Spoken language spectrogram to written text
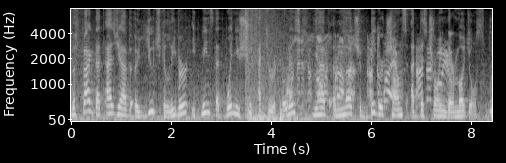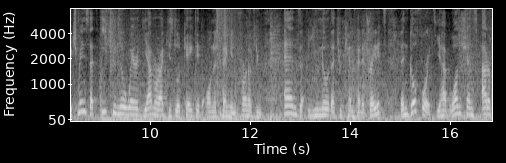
The fact that as you have a huge caliber, it means that when you shoot at your opponents, you have a much bigger chance at destroying their modules. Which means that if you know where the ammo rack is located on a tank in front of you and you know that you can penetrate it, then go for it. You have one chance out of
